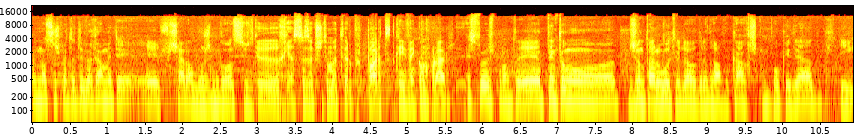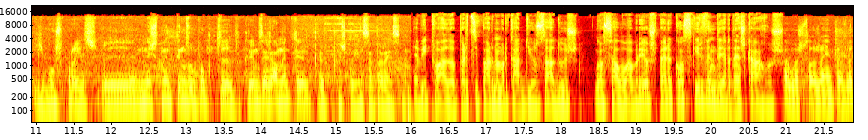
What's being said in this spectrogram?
A nossa expectativa realmente é, é fechar alguns negócios. Que reações a costuma ter por parte de quem vem comprar? As pessoas, pronto, é, tentam juntar o útil ao agradável. Carros com pouca idade e, e bons preços. Uh, neste momento temos um pouco de tudo. Queremos é realmente que, que, que os clientes apareçam. Habituado a participar no mercado de usados, Gonçalo Abreu espera conseguir vender 10 carros. Algumas pessoas vêm para ver,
